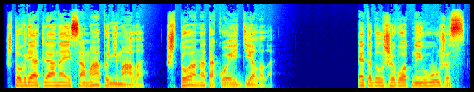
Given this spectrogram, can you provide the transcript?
что вряд ли она и сама понимала, что она такое делала. Это был животный ужас –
